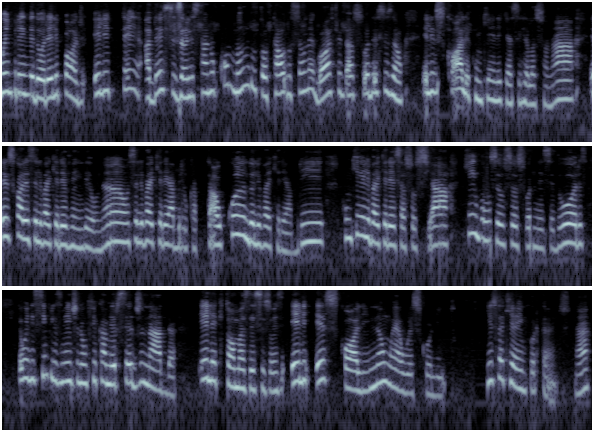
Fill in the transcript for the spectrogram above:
o empreendedor ele pode, ele tem a decisão, ele está no comando total do seu negócio e da sua decisão. Ele escolhe com quem ele quer se relacionar, ele escolhe se ele vai querer vender ou não, se ele vai querer abrir o capital, quando ele vai querer abrir, com quem ele vai querer se associar, quem vão ser os seus fornecedores. Então, ele simplesmente não fica à mercê de nada ele é que toma as decisões, ele escolhe, não é o escolhido. Isso aqui é importante, né?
